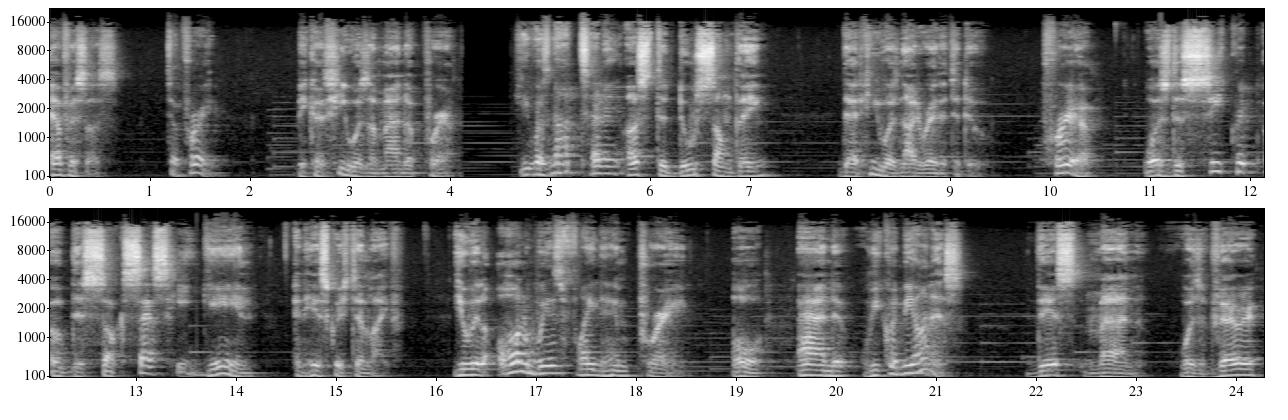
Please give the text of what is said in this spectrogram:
Ephesus to pray because he was a man of prayer. He was not telling us to do something that he was not ready to do. Prayer was the secret of the success he gained in his Christian life. You will always find him praying. Oh, and we could be honest. This man was very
